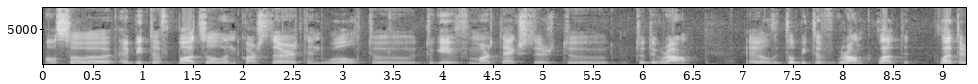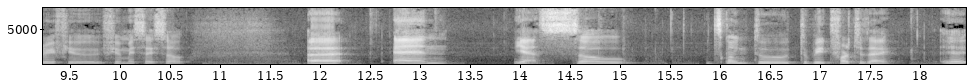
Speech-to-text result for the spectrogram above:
also a, a, bit of podzol and coarse dirt and wool to, to give more texture to to the ground. A little bit of ground clutter, if you if you may say so. Uh, and yes, so it's going to to be it for today. Uh,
